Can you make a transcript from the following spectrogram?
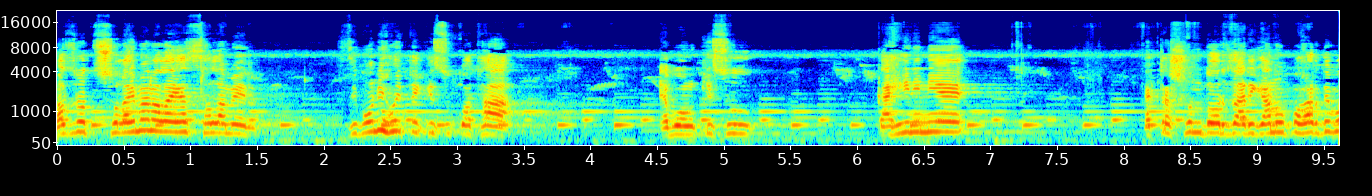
হজরত সুলাইমান আলাইসাল্লামের জীবনী হইতে কিছু কথা এবং কিছু কাহিনী নিয়ে একটা সুন্দর জারি গান উপহার দেব।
